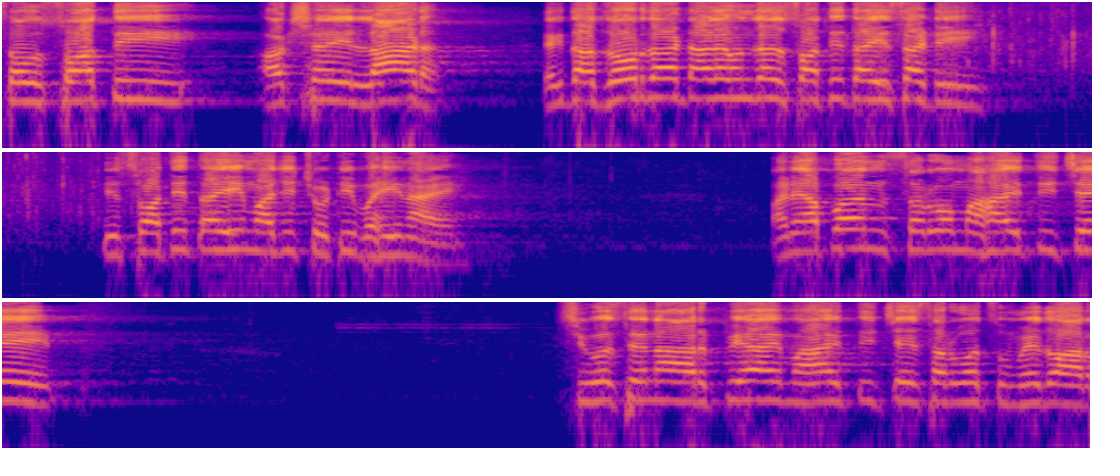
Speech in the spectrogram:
सौ स्वाती अक्षय लाड. एकदा जोरदार टाळ्या होऊन जाईल स्वातीताईसाठी. ही स्वातीताई माझी छोटी बहीण आहे. आणि आपण सर्व महायुतीचे शिवसेना आरपीआय महायुतीचे सर्वच उमेदवार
